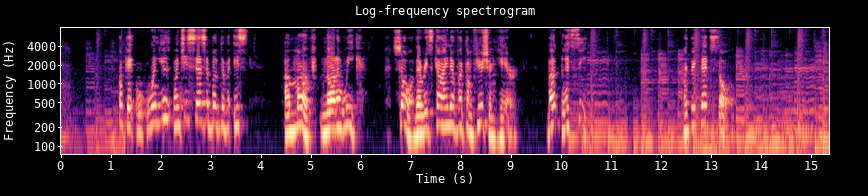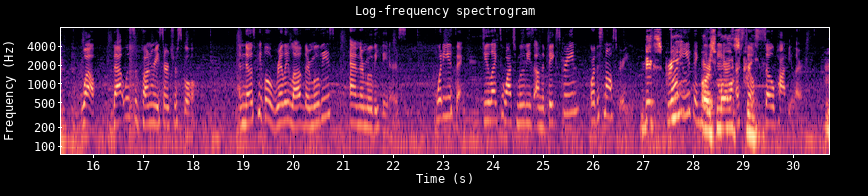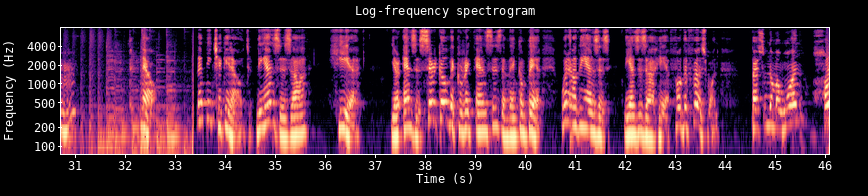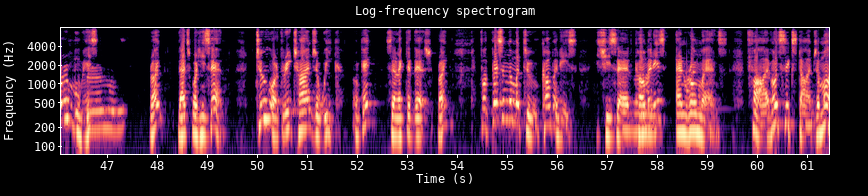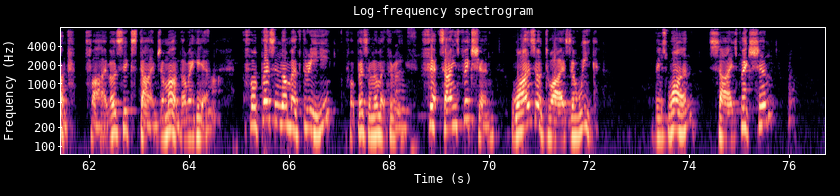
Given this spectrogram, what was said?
Okay. When you when she says about the it's a month, not a week. So there is kind of a confusion here. But let's see. I think that's all. Well, that was some fun research for school. And those people really love their movies and their movie theaters. What do you think? Do you like to watch movies on the big screen or the small screen? Big Why screen do you think or small theaters are screen? still so popular? Mm -hmm. Now, let me check it out. The answers are here. Your answers. Circle the correct answers and then compare. What are the answers? The answers are here. For the first one, person number one, horror movies, Horror right? That's what he said. Two or three times a week. Okay? Selected this, right? For person number two, comedies, she said Romance. comedies and romance. Five or six times a month. Five or six times a month over here. For person number three, for person number three, science fiction, once or twice a week. This one, science fiction,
